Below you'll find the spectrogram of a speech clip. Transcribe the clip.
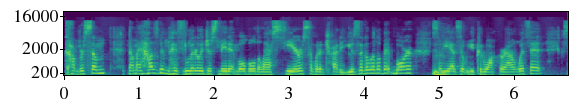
cumbersome. Now my husband has literally just made it mobile the last year, so I'm going to try to use it a little bit more. So mm-hmm. he has it. You could walk around with it because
